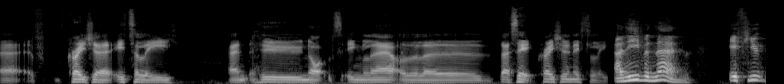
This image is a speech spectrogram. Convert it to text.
uh, Croatia, Italy, and who knocked England out of the? That's it, Croatia and Italy. And even then, if you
